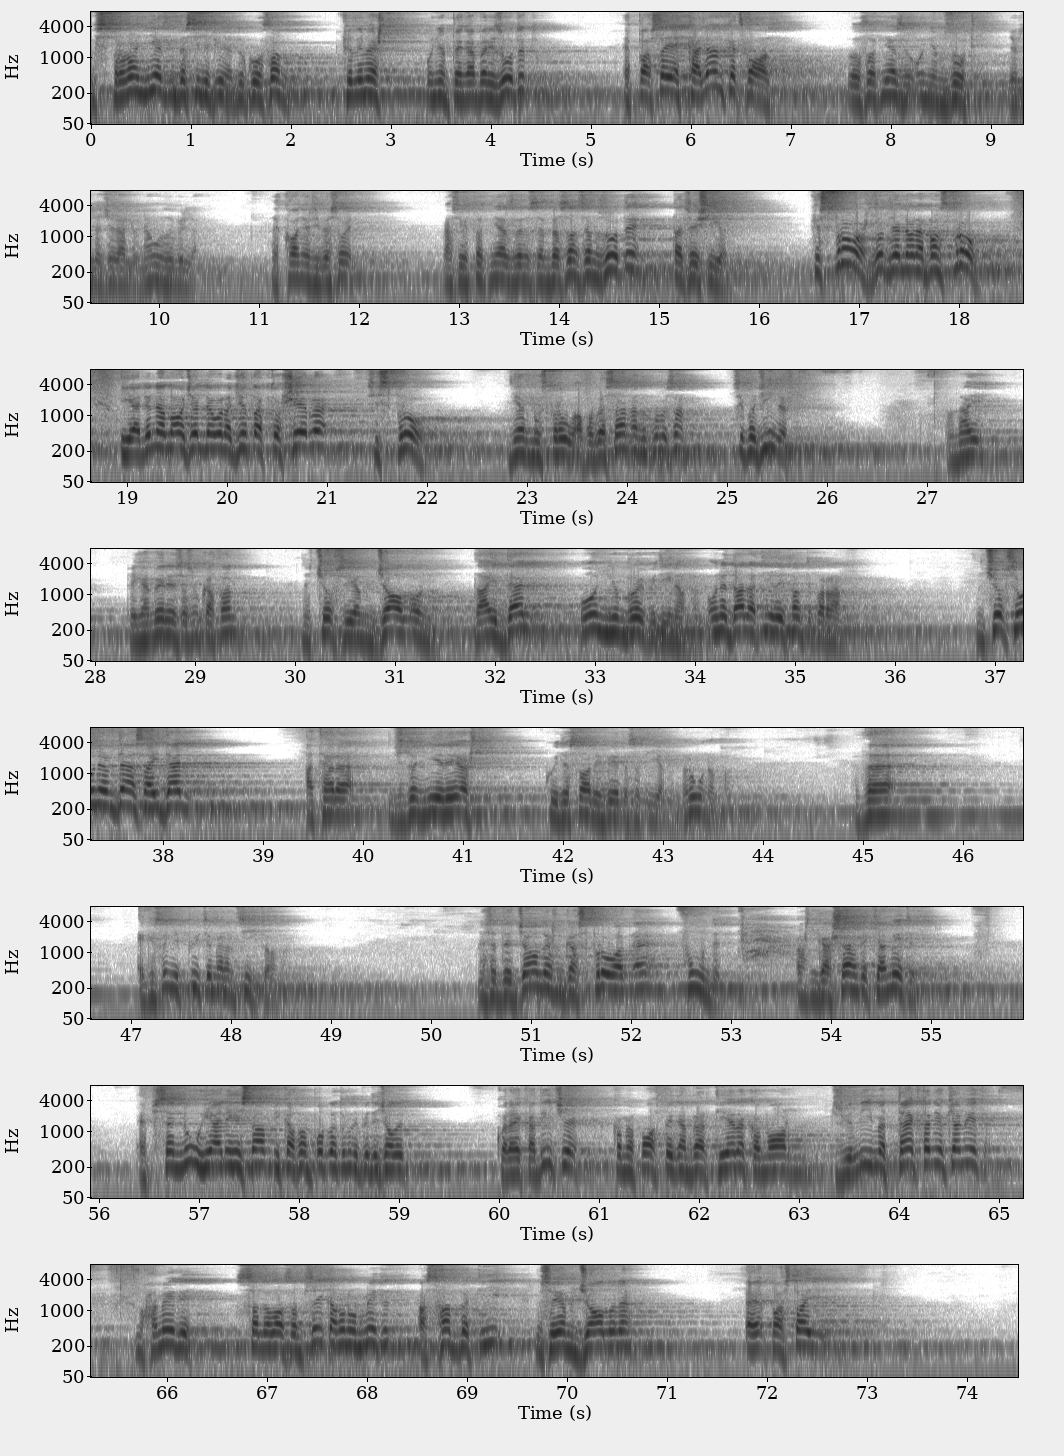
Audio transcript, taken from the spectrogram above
i sprovon njerëzit besimin e tyre, duke u thënë fillimisht unë jam pejgamber i Zotit, e pastaj e kalon këtë fazë, dhe u thot njerëzve, unë jam zoti, xhelle xhelaluhu, neudhubilah. Dhe ka njerëz që i besojnë, ngase i thot njerëzve nëse më beson se jam zoti, ta qes shiun. Kjo sprovë është, zoti xhelle xhelaluhu e bon sprovë. Ia len Allahu xhelle xhelaluhu, gjitha këto sherre, si sprovë. Njerëzit me sprovu, a po beson, a po beson, si po gjindesh. Prandaj pejgamberi sa më ka thënë, në qoftë se jam gjallë unë, dhe ai del, unë ju mbroj prej tina. Unë i dal atij dhe i them ti po rren. Në qoftë se unë vdes ai del, atëherë çdo njeri është kujdestar i vetes së tij. Runu, po. Dhe e kisha një pyetje me rëndësi këtu. Nëse dëgjalli është nga sprovat e fundit, është nga shenjat e kiametit. E pse Nuhi alayhi salam i ka thon popullit të tij prej dëgjallit kur ai ka dit që ka me pas pejgamber të tjerë, ka me ardh zhvillime tek tani vjen kiameti. Muhamedi sallallahu alaihi wasallam pse i ka thon ummetit ashabëve të tij, nëse jam gjallë unë e pastaj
